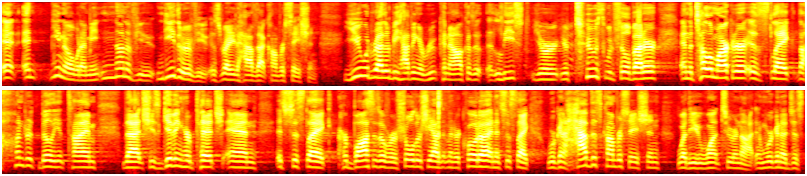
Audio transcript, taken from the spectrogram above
And, and you know what I mean. None of you, neither of you is ready to have that conversation. You would rather be having a root canal because at least your, your tooth would feel better. And the telemarketer is like the hundredth billionth time that she's giving her pitch, and it's just like her boss is over her shoulder, she hasn't met her quota, and it's just like, we're going to have this conversation whether you want to or not. And we're going to just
